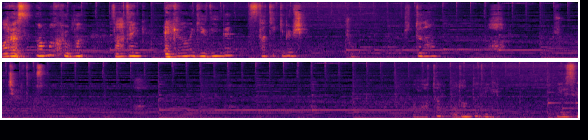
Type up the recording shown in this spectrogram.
arasından bakıyor lan. Zaten ekrana girdiğinde statik gibi bir şey. Gitti lan. Allah'tan odamda değil. Neyse.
